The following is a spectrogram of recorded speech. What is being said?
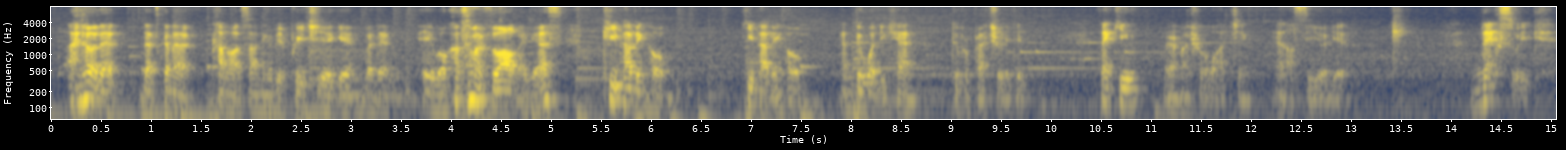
I know that that's gonna come out sounding a bit preachy again, but then, hey, welcome to my vlog, I guess. Keep having hope. Keep having hope and do what you can to perpetuate it. Thank you very much for watching, and I'll see you again next week.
